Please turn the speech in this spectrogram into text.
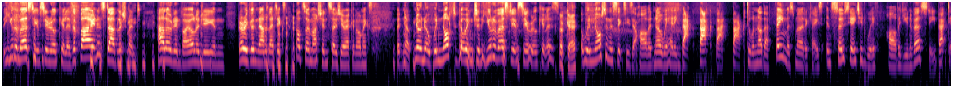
The University of Serial Killers, a fine establishment, hallowed in biology and very good in athletics, not so much in socioeconomics. But no, no, no, we're not going to the University of Serial Killers. Okay. We're not in the 60s at Harvard. No, we're heading back, back, back, back to another famous murder case associated with Harvard University, back to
